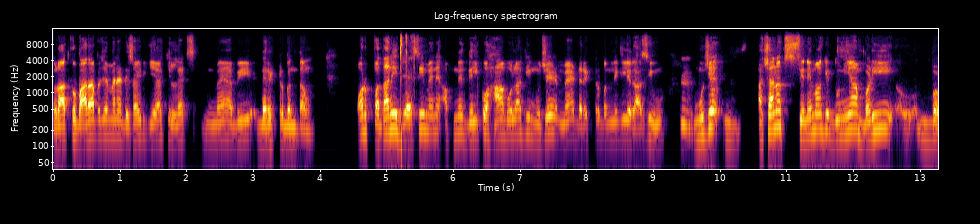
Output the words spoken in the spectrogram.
तो रात को 12 बजे मैंने डिसाइड किया कि लेट्स मैं अभी डायरेक्टर बनता हूँ और पता नहीं जैसे ही मैंने अपने दिल को हाँ बोला कि मुझे मैं डायरेक्टर बनने के लिए राज़ी हूँ hmm. मुझे अचानक सिनेमा की दुनिया बड़ी ब,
